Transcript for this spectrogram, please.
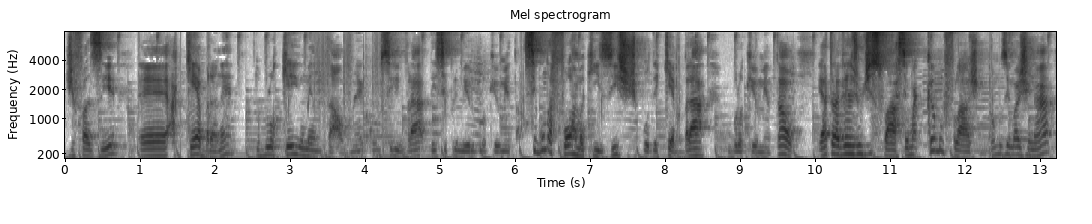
de fazer é, a quebra né, do bloqueio mental, né, como se livrar desse primeiro bloqueio mental. A segunda forma que existe de poder quebrar o bloqueio mental é através de um disfarce, é uma camuflagem. Vamos imaginar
